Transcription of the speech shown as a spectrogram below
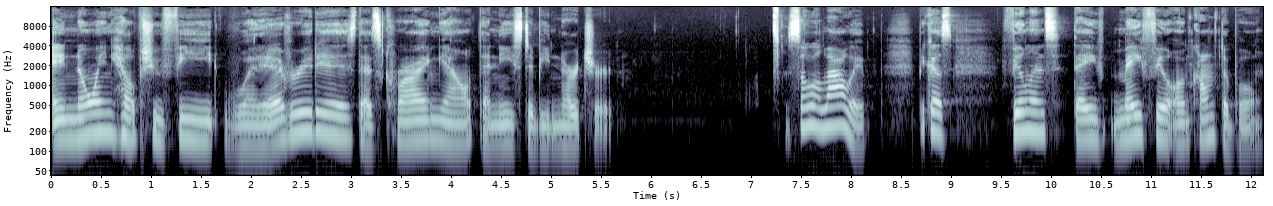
And knowing helps you feed whatever it is that's crying out that needs to be nurtured. So allow it because feelings, they may feel uncomfortable,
